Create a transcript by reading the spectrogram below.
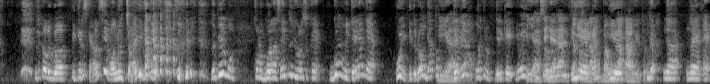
Terus kalau gue pikir sekarang sih emang lucu aja gitu ya. Tapi emang kalau gue rasain itu juga langsung kayak gue mikirnya kan kayak Wih gitu doang jatuh Iya, Jatuhnya iya. ngerti loh Jadi kayak wih Iya, gitu. senderan ke Iya belakang, kan bahu Iya. belakang gitu. Enggak Enggak Enggak yang kayak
